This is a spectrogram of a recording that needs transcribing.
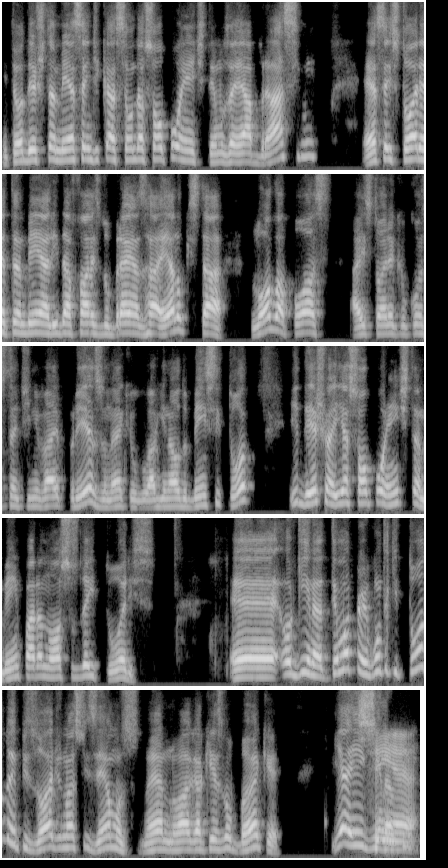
Então, eu deixo também essa indicação da Sol Poente. Temos aí Abrace-me, essa história também ali da fase do Brian Israelo, que está logo após a história que o Constantine vai preso, né, que o Agnaldo bem citou, e deixo aí a Sol Poente também para nossos leitores. É, ô Guina, tem uma pergunta que todo episódio nós fizemos né, no HQs no Bunker. E aí, Sim, Guina? É...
